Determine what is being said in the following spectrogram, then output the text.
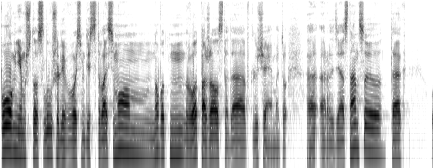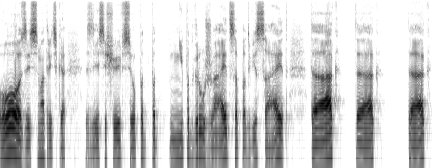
помним, что слушали в 88-м, ну вот, вот, пожалуйста, да, включаем эту э, радиостанцию, так, о, здесь, смотрите-ка, здесь еще и все под, под, не подгружается, подвисает, так, так, так,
